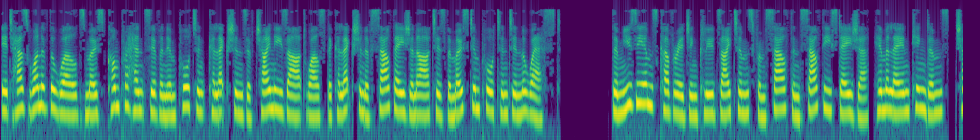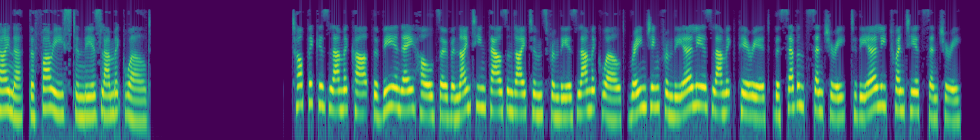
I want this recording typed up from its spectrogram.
It has one of the world's most comprehensive and important collections of Chinese art whilst the collection of South Asian art is the most important in the West. The museum's coverage includes items from South and Southeast Asia, Himalayan kingdoms, China, the Far East and the Islamic world. Topic Islamic art The V&A holds over 19,000 items from the Islamic world, ranging from the early Islamic period the 7th century, to the early 20th century.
